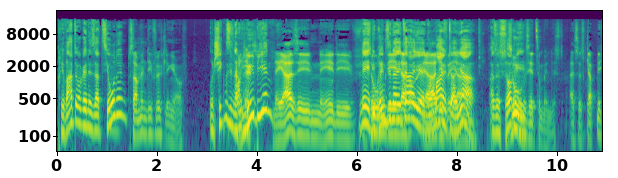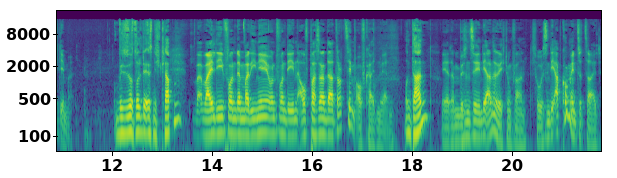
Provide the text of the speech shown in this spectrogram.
Private Organisationen Sammeln die Flüchtlinge auf. und schicken sie nach Frontex. Libyen? Naja, sie, nee, die Nee, die bringen sie nach Italien, ja, nach die- Malta, ja. Also sorry, Versuchen sie zumindest. Also es klappt nicht immer. Wieso sollte es nicht klappen? Weil die von der Marine und von den Aufpassern da trotzdem aufgehalten werden. Und dann? Ja, dann müssen sie in die andere Richtung fahren. So sind die Abkommen zurzeit.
